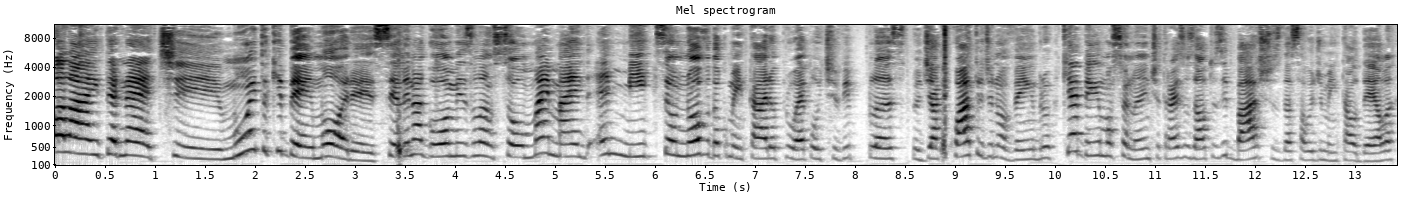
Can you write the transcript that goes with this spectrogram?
Olá, internet! Muito que bem, mores! Selena Gomes lançou My Mind and Me, seu novo documentário para o Apple TV Plus, no dia 4 de novembro, que é bem emocionante e traz os altos e baixos da saúde mental dela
